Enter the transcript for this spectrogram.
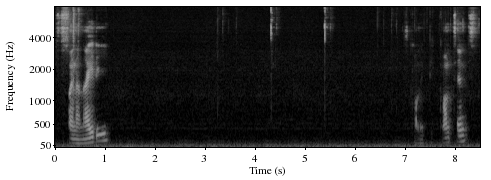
Sign an ID. Let's call it big content.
